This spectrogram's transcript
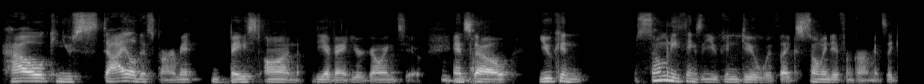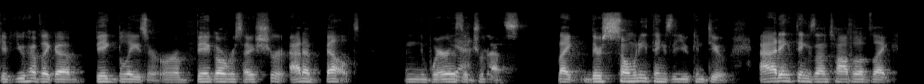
how can you style this garment based on the event you're going to? Mm-hmm. And so you can so many things that you can do with like so many different garments. Like if you have like a big blazer or a big oversized shirt, add a belt and wear as yeah. a dress. Like there's so many things that you can do. Adding things on top of like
